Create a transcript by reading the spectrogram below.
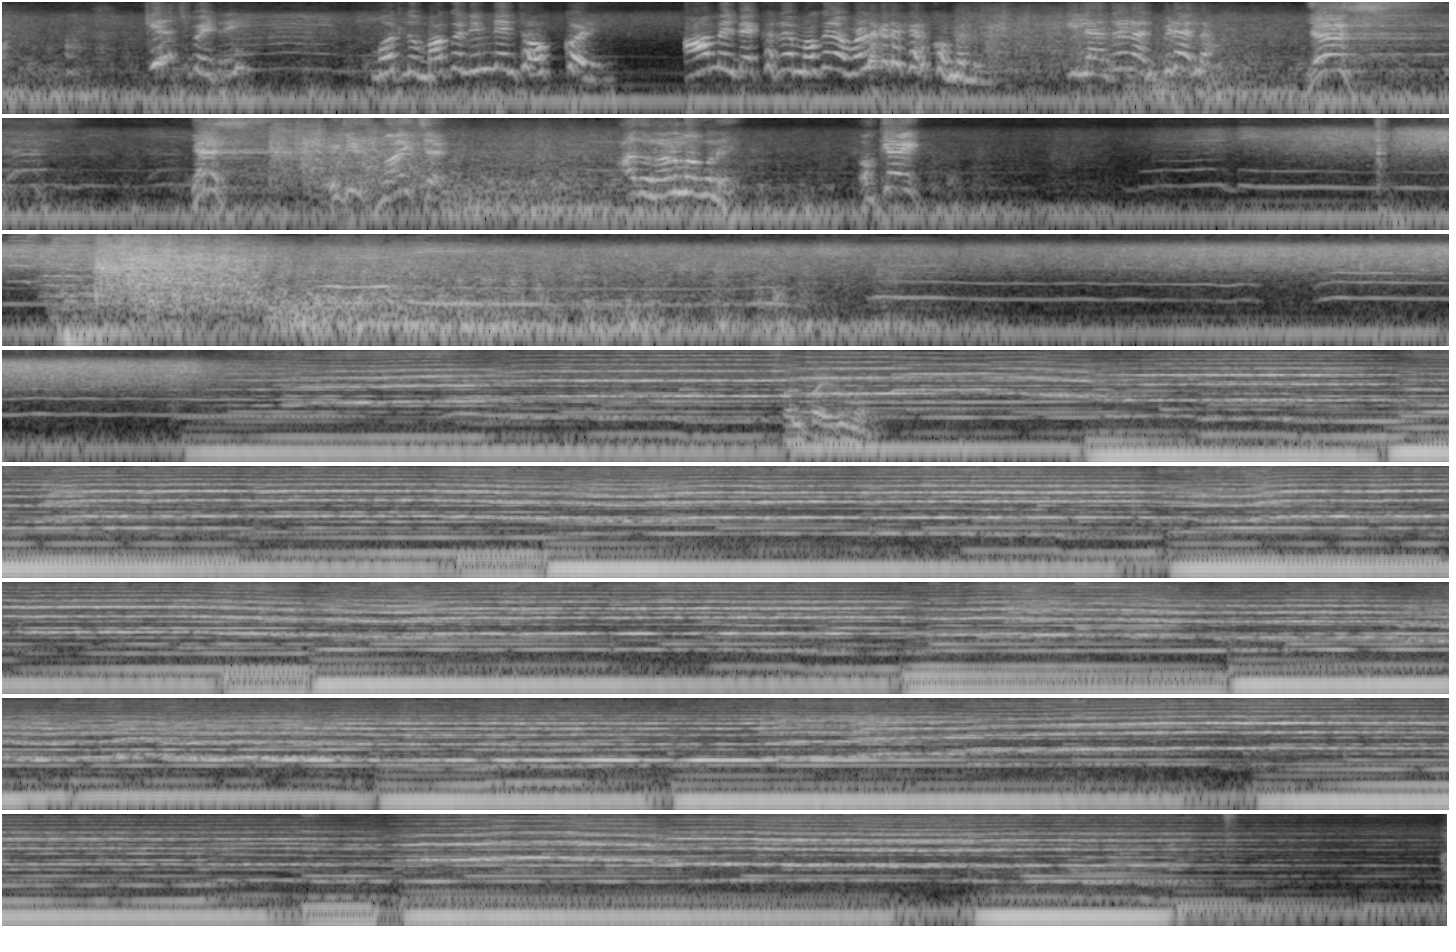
ಕಿರ್ಚ್ಬೇಡ್ರಿ. ಮೊದ್ಲು ಮಗು ನಿಮ್ದೆ ಅಂತ ಒಪ್ಕೊಳ್ಳಿ. ಆಮೇಲೆ ಬೇಕಾದ್ರೆ ಮಗನ ಒಳಗಡೆ ಕರ್ಕೊಂಬನ್ನಿ ಇಲ್ಲಾಂದ್ರೆ ನಾನು ಬಿಡಲ್ಲ. Yes yes it is my son ಅದು ನನ್ನ ಮಗುನೇ. ಓಕೆ ಸ್ವಲ್ಪ ಇರು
